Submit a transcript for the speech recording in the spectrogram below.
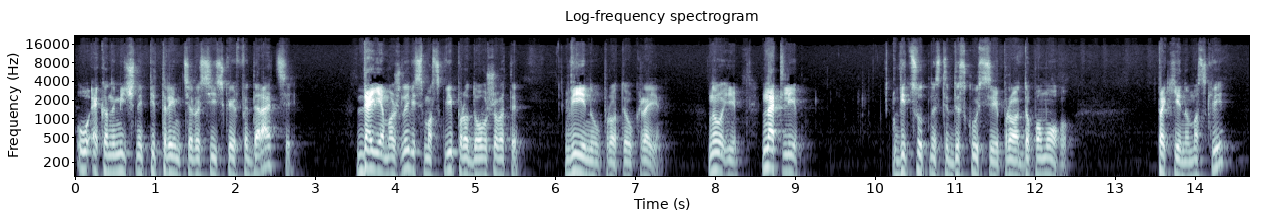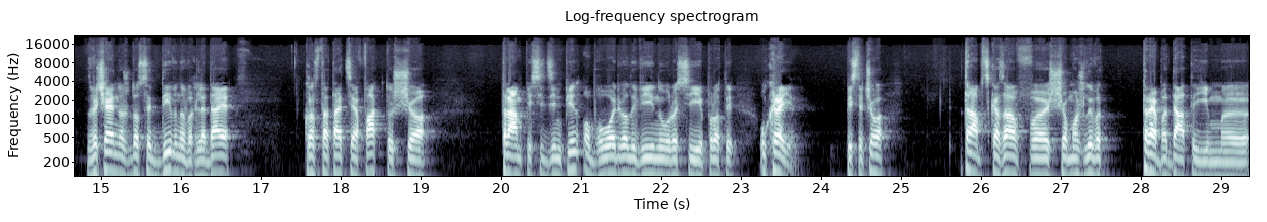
у економічній підтримці Російської Федерації дає можливість Москві продовжувати війну проти України. Ну і на тлі відсутності дискусії про допомогу Пекіну Москві, звичайно ж, досить дивно виглядає констатація факту, що Трамп і Сі Цзіньпін обговорювали війну Росії проти України. Після чого Трамп сказав, е, що можливо треба дати їм е,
